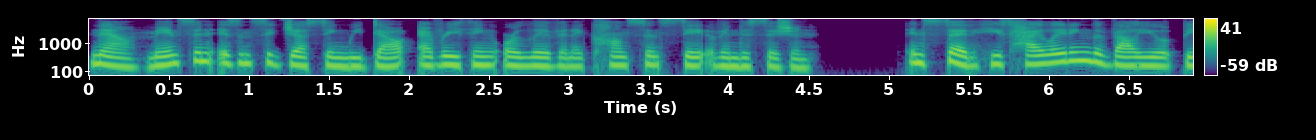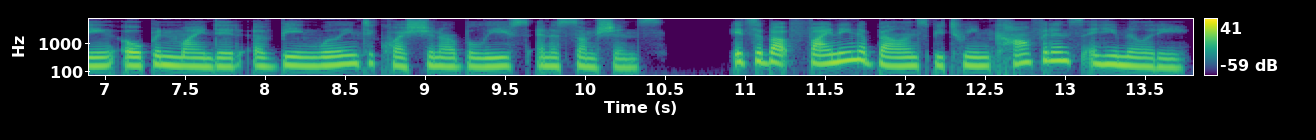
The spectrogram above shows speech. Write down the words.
Now, Manson isn't suggesting we doubt everything or live in a constant state of indecision. Instead, he's highlighting the value of being open minded, of being willing to question our beliefs and assumptions. It's about finding a balance between confidence and humility.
